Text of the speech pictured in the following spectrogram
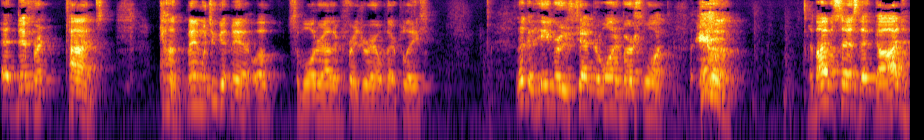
at different times. Man, would you get me a, well, some water out of the refrigerator over there, please? Look at Hebrews chapter 1 and verse 1. the Bible says that God,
